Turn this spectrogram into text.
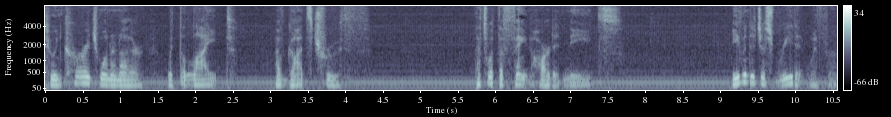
to encourage one another with the light of God's truth. That's what the faint hearted needs. Even to just read it with them.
